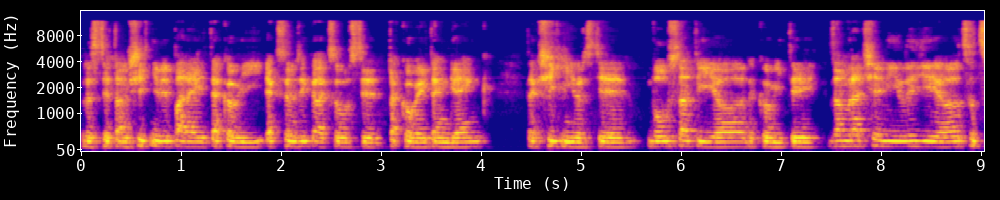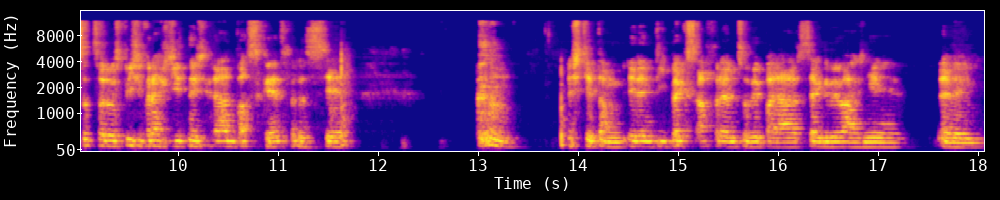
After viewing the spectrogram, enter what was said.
Prostě tam všichni vypadají takový, jak jsem říkal, jak jsou prostě takovej ten gang, tak všichni prostě bousatý, jo, takový ty zamračený lidi, jo, co, co, co jdou spíš vraždit, než hrát basket, prostě. Ještě tam jeden týpek s afrem, co vypadá prostě, jak kdyby vážně, nevím,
